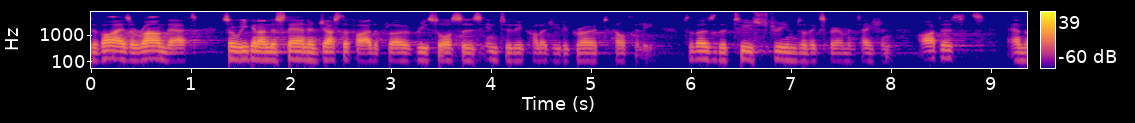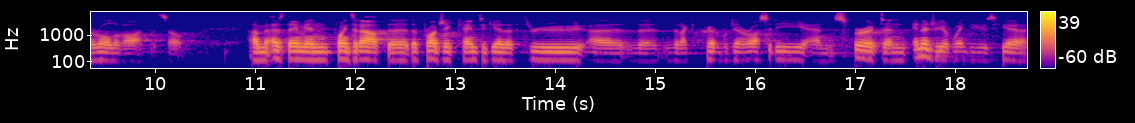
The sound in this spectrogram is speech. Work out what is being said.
devise around that so we can understand and justify the flow of resources into the ecology to grow it healthily? So those are the two streams of experimentation, artists and the role of art itself. Um, as Damian pointed out, the, the project came together through uh, the, the, like incredible generosity and spirit and energy of Wendy who's here,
